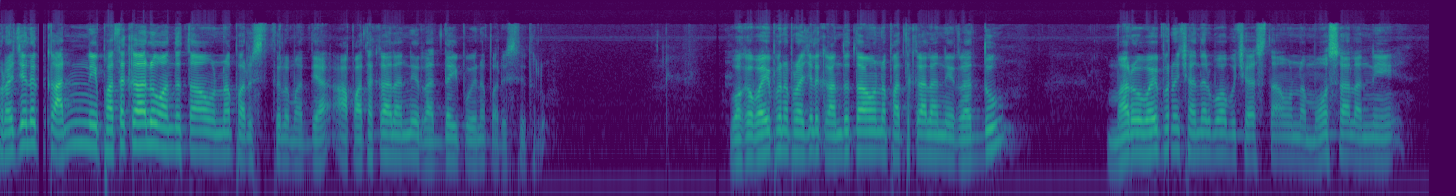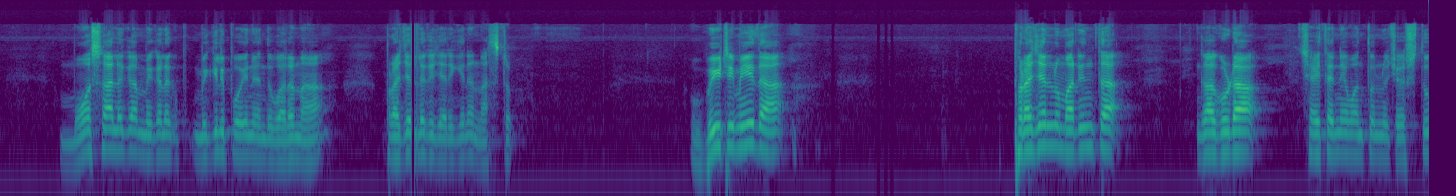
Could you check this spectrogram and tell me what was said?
ప్రజలకు అన్ని పథకాలు అందుతా ఉన్న పరిస్థితుల మధ్య ఆ పథకాలన్నీ రద్దయిపోయిన పరిస్థితులు. ఒకవైపున ప్రజలకు అందుతా ఉన్న పథకాలన్నీ రద్దు మరోవైపున చంద్రబాబు చేస్తూ ఉన్న మోసాలన్నీ మోసాలుగా మిగల మిగిలిపోయినందువలన ప్రజలకు జరిగిన నష్టం. వీటి మీద ప్రజలను మరింతగా కూడా చైతన్యవంతులను చేస్తూ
